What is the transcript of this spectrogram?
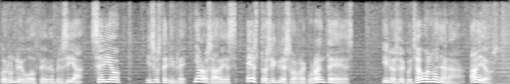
con un negocio de membresía serio y sostenible. Ya lo sabes, estos ingresos recurrentes. Y nos escuchamos mañana. Adiós.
